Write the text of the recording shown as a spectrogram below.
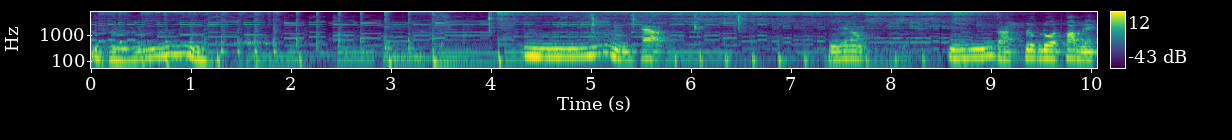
อือหืออืมครับนี่พี่น้องอืมต่อลูกโดดพร้อมเลย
